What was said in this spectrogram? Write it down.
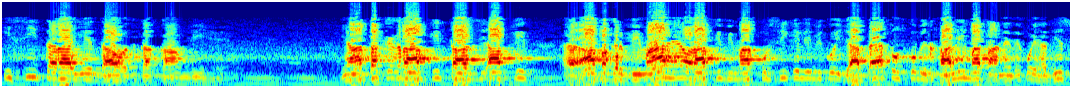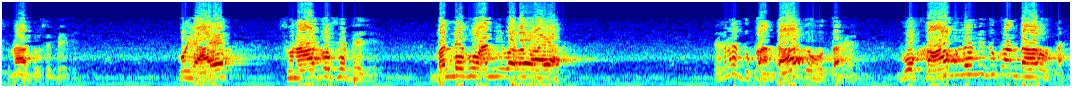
اسی طرح یہ دعوت کا کام بھی ہے۔ یہاں تک اگر آپ کی تازی، آپ کی، آپ اگر بیمار ہیں اور آپ کی بیمار کرسی کے لیے بھی کوئی جاتا ہے، تو اس کو بھی خالی مت آنے دیں۔ کوئی حدیث سنا کے اسے بھیجے کوئی آیت سنا کے اسے بھیجے بندے کو آنی والا آیا۔ دیکھ نا دکاندار جو ہوتا ہے وہ خواب میں بھی دکاندار ہوتا ہے۔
